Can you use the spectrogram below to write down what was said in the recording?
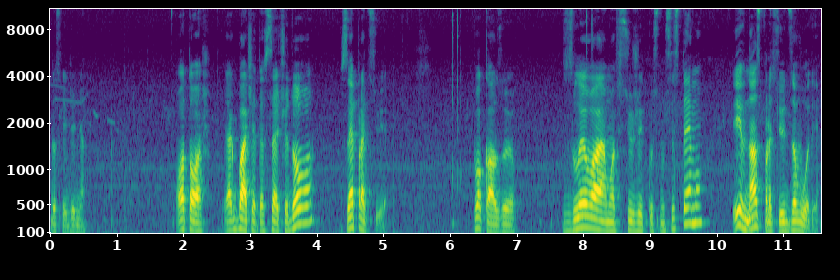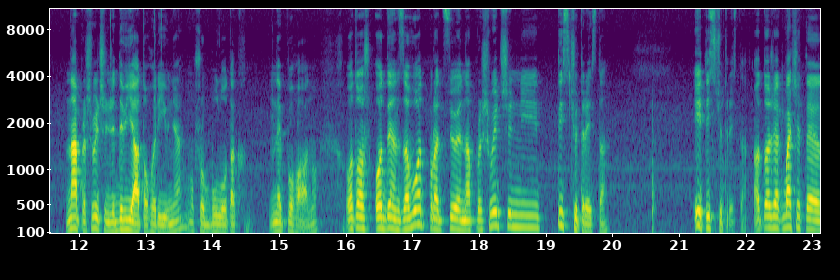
дослідження. Отож, як бачите, все чудово, все працює. Показую. Зливаємо всю жидкісну систему, і в нас працюють заводи. На пришвидшенні 9 рівня, ну щоб було так непогано. Отож, один завод працює на пришвидшенні 1300. І 1300. Отож, як бачите,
